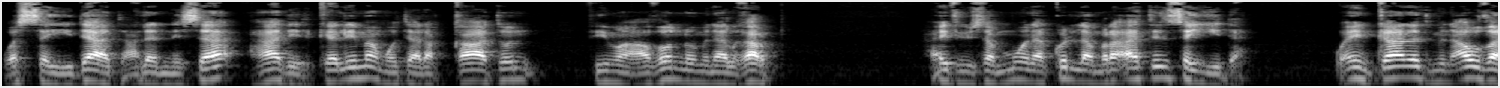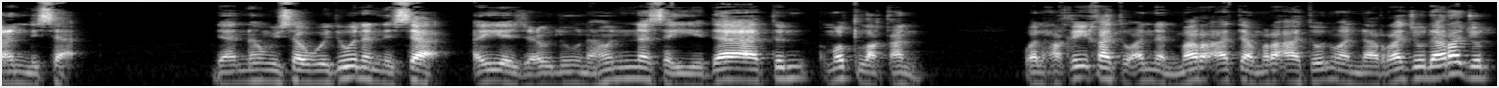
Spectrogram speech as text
والسيدات على النساء هذه الكلمة متلقاة فيما أظن من الغرب حيث يسمون كل امرأة سيدة وإن كانت من أوضع النساء. لأنهم يسودون النساء أي يجعلونهن سيدات مطلقا. والحقيقة أن المرأة امرأة وأن الرجل رجل.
